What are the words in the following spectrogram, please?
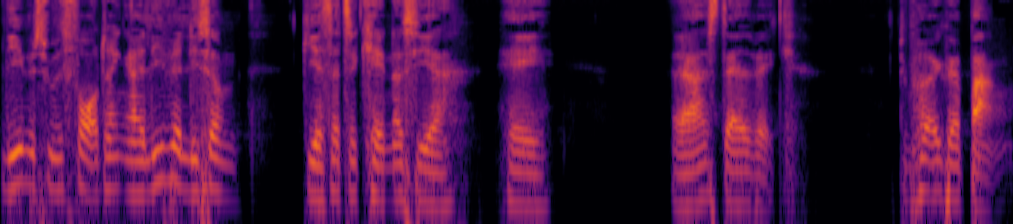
livets udfordringer, alligevel ligesom giver sig til kende og siger, hey, jeg er stadigvæk. Du behøver ikke være bange.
